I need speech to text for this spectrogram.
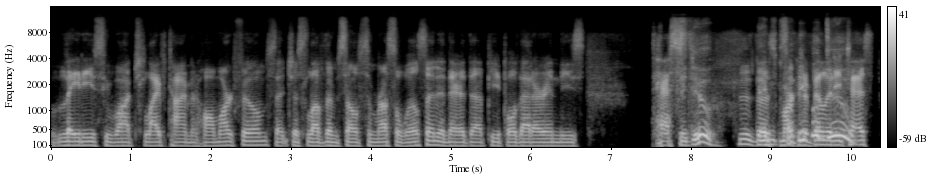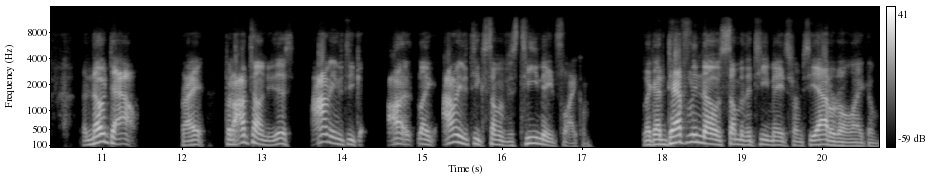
ladies who watch Lifetime and Hallmark films that just love themselves some Russell Wilson, and they're the people that are in these tests. they do. th- those marketability do. tests, no doubt, right? But I'm telling you this, I don't even think I like. I don't even think some of his teammates like him. Like I definitely know some of the teammates from Seattle don't like him.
